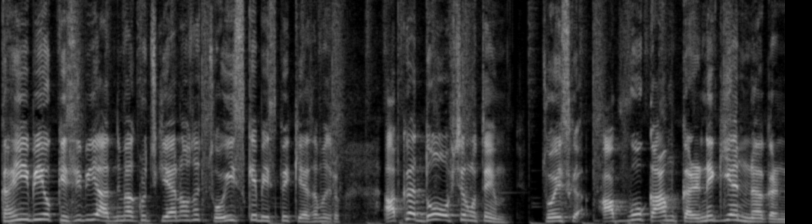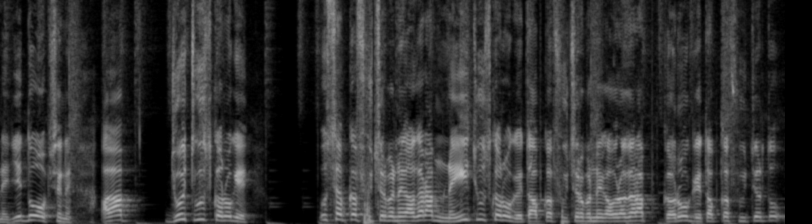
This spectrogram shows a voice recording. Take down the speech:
कहीं भी हो किसी भी आदमी में कुछ किया ना, उसने चॉइस के बेस पे किया, समझ रहे हो। आपके पास दो ऑप्शन होते हैं चॉइस आप वो काम करने की या ना करने की, ये दो ऑप्शन है। अब आप जो चूज़ करोगे उससे आपका फ्यूचर बनेगा। अगर आप नहीं चूज़ करोगे तो आपका फ्यूचर बनेगा। और अगर आप करोगे तो आपका फ्यूचर तो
